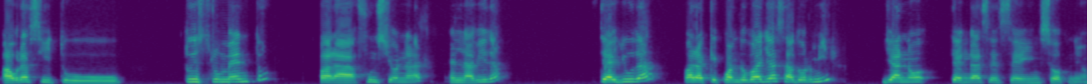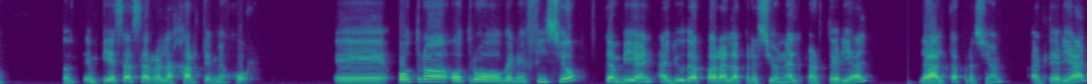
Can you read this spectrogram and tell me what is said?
ahora sí, tu, tu instrumento para funcionar en la vida, te ayuda para que cuando vayas a dormir ya no tengas ese insomnio, empiezas a relajarte mejor. Eh, otro, otro beneficio también ayuda para la presión arterial, la alta presión arterial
